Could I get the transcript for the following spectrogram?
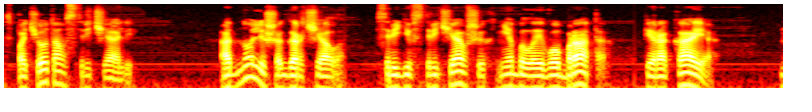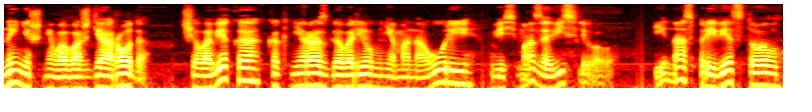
с почетом встречали. Одно лишь огорчало. Среди встречавших не было его брата, Пиракая, нынешнего вождя рода, человека, как не раз говорил мне Манаури, весьма завистливого. И нас приветствовал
